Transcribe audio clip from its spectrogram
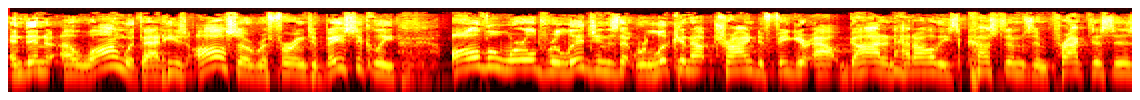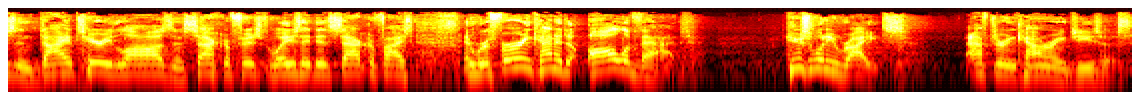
And then along with that, he's also referring to basically all the world religions that were looking up trying to figure out God and had all these customs and practices and dietary laws and sacrificial ways they did sacrifice and referring kind of to all of that. Here's what he writes after encountering Jesus.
